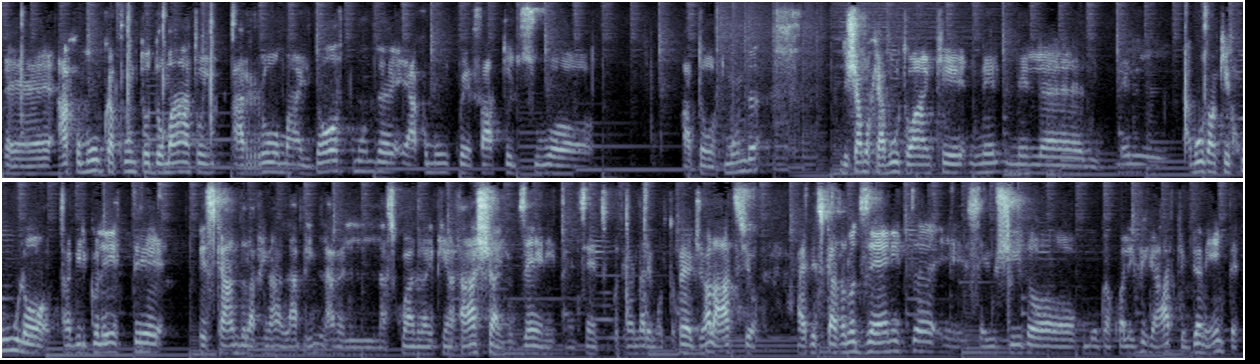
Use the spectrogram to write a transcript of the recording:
eh, ha comunque appunto domato in, a Roma il Dortmund e ha comunque fatto il suo a Dortmund diciamo che ha avuto anche, nel, nel, nel, ha avuto anche culo, tra virgolette, pescando la, prima, la, la, la, squadra di prima fascia, lo Zenit, nel senso poteva andare molto peggio la Lazio, hai pescato lo Zenit e sei riuscito comunque a qualificarti, ovviamente,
